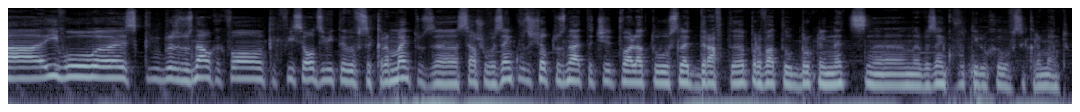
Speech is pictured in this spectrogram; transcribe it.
А, Иво е разузнал какво, какви са отзивите в Сакраменто за Сашо Везенков, защото знаете, че това лято след драфта правата от Бруклин Нец на, на Везенков отидоха в Сакраменто.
